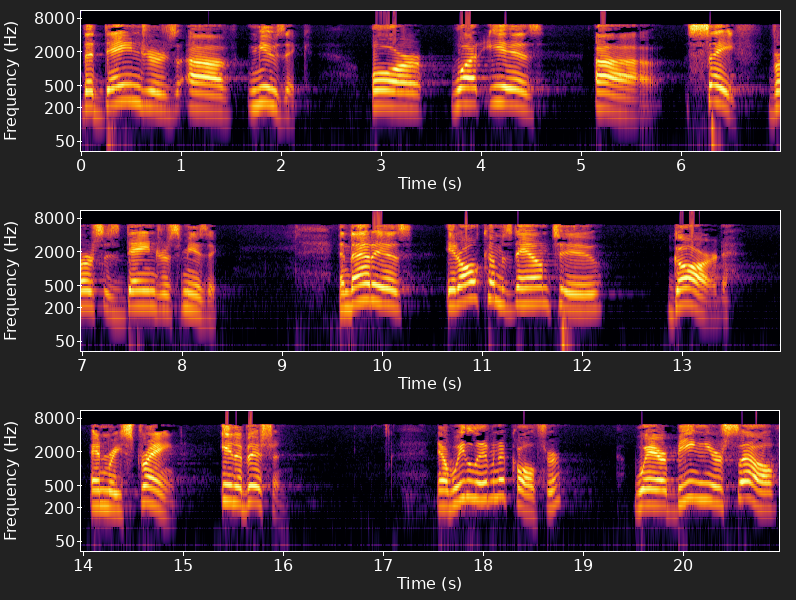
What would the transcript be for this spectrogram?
the dangers of music or what is uh, safe versus dangerous music. And that is, it all comes down to guard and restraint, inhibition. Now we live in a culture where being yourself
